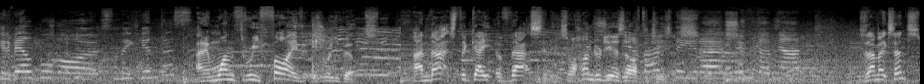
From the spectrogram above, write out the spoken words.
Ir vėl buvo sunaikintas. and in 135 it was rebuilt. And that's the gate of that city, so 100 years after Jesus. yra šimtą metų Does that make sense?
